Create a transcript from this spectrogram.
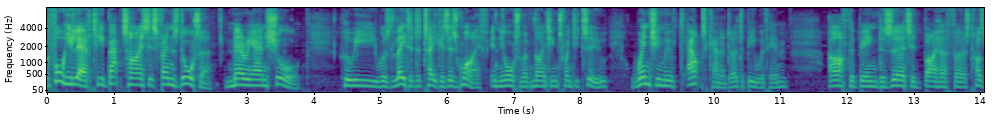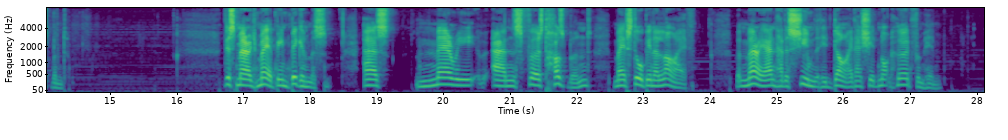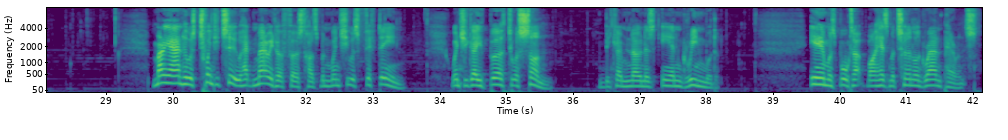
Before he left, he baptised his friend's daughter, Mary Ann Shaw, who he was later to take as his wife in the autumn of 1922 when she moved out to Canada to be with him after being deserted by her first husband. This marriage may have been bigamous, as Mary Ann's first husband may have still been alive, but Mary Marianne had assumed that he died as she had not heard from him. Mary Marianne, who was 22, had married her first husband when she was 15 when she gave birth to a son, became known as Ian Greenwood. Ian was brought up by his maternal grandparents.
